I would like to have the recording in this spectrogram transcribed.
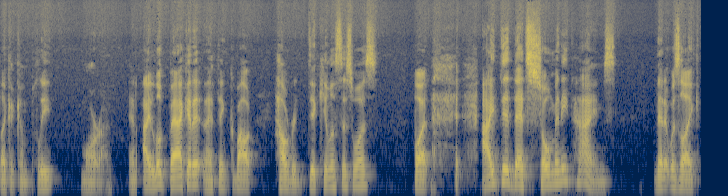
like a complete moron. And I look back at it and I think about how ridiculous this was. But I did that so many times that it was like,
